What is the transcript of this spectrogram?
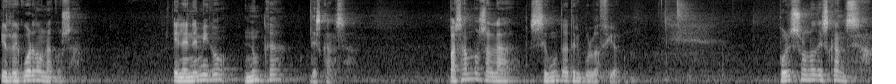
Y recuerda una cosa, el enemigo nunca descansa. Pasamos a la segunda tribulación. Por eso no descansa.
